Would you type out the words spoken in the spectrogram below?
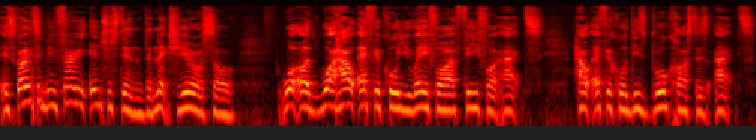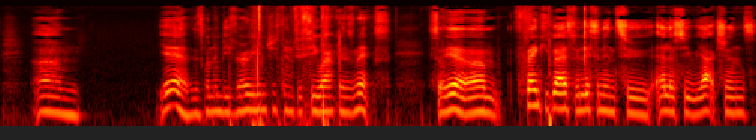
it's going to be very interesting the next year or so. What are what how ethical UEFA, FIFA acts, how ethical these broadcasters act. Um, yeah, it's gonna be very interesting to see what happens next. So yeah, um, thank you guys for listening to LFC Reactions.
